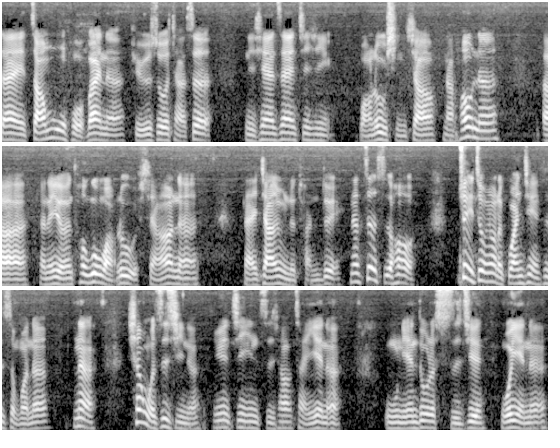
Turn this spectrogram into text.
在招募伙伴呢，比如说假设你现在在进行网络行销，然后呢，呃，可能有人透过网络想要呢来加入你的团队，那这时候最重要的关键是什么呢？那像我自己呢，因为经营直销产业呢五年多的时间，我也呢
